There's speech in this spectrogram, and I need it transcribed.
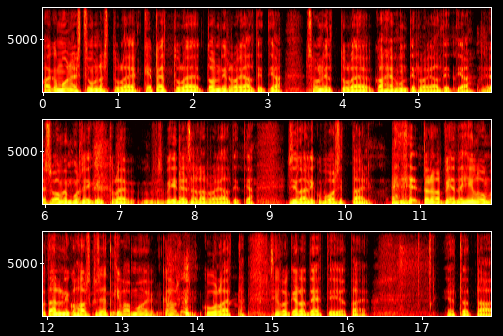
aika monesta suunnasta tulee, Kepelt tulee tonnin rojaltit ja Sonilta tulee kahden huntin rojaltit ja, ja Suomen musiikilta tulee 500 rojaltit ja sillä niinku vuosittain – todella pientä hilua, mutta aina niinku hauska se, että kiva, moi, hauska kuulla, että silloin kerran tehtiin jotain. Ja, ja, tota,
